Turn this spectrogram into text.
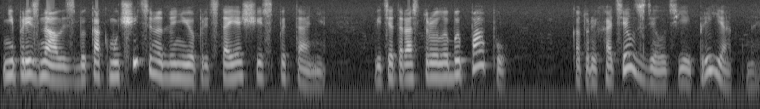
не призналась бы, как мучительно для нее предстоящее испытание, ведь это расстроило бы папу, который хотел сделать ей приятное.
